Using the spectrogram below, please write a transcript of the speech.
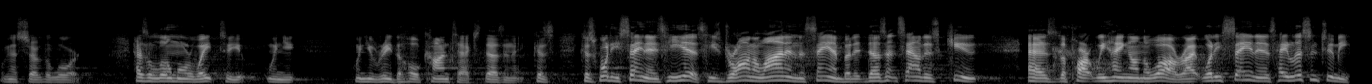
going to serve the Lord. Has a little more weight to you when you when you read the whole context, doesn't it? Because what he's saying is he is. He's drawing a line in the sand, but it doesn't sound as cute as the part we hang on the wall, right? What he's saying is, hey, listen to me.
